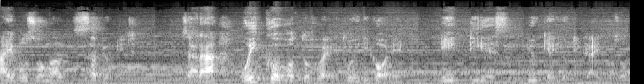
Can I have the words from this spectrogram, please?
রাইবোসোমাল সাবইউনিট, যারা ঐক্যবদ্ধ হয়ে তৈরি করে এইটটি এস ইউক্যারিওটিক রাইবোসোম।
